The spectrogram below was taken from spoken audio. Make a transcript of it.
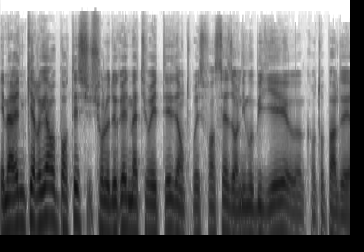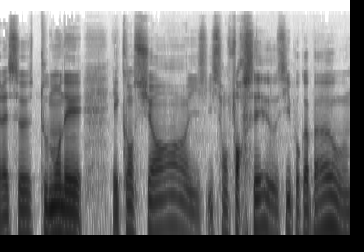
Et Marine, quel regard vous portez sur le degré de maturité des entreprises françaises dans l'immobilier Quand on parle de RSE, tout le monde est, est conscients ils, ils, sont forcés aussi, pourquoi pas ou...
